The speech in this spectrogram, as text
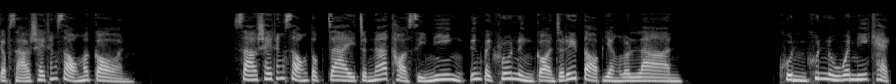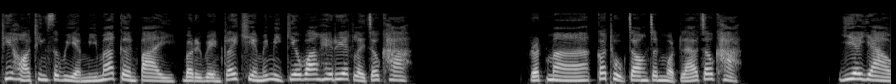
กับสาวใช้ทั้งสองมาก่อน สาวใช้ทั้งสองตกใจจนหน้าถอดสีนิ่ง อึ้งไปครู่หนึ่งก่อนจะรีบตอบอย่างลนลาน คุณคุณหนูวันนี้แขกที่หอทิงเสวียมีมากเกินไป บริเวณใกล้เคียงไม่มีเกี้ยวว่างให้เรียกเลยเจ้าค่ะ รถม้าก็ถูกจองจนหมดแล้วเจ้าค่ะ เยี่ยยาว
